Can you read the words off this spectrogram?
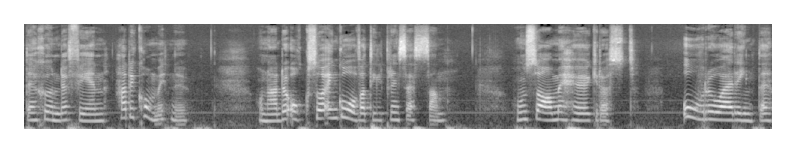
den sjunde fen, hade kommit nu. Hon hade också en gåva till prinsessan. Hon sa med hög röst Oroa er inte.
